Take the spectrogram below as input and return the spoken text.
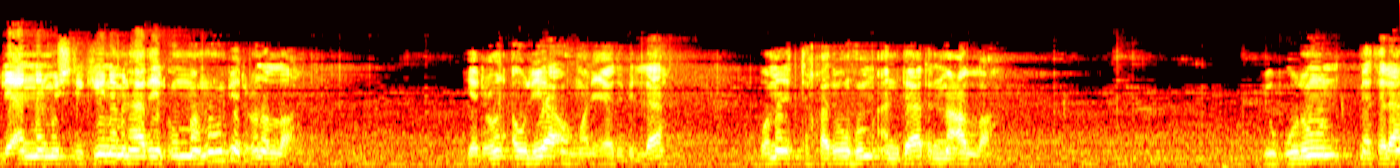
لأن المشركين من هذه الأمة ما هم يدعون الله. يدعون أولياءهم والعياذ بالله ومن اتخذوهم أندادا مع الله. يقولون مثلا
